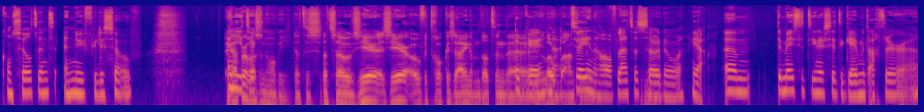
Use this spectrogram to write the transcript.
consultant en nu filosoof. En Rapper was een hobby. Dat, is, dat zou zeer, zeer overtrokken zijn om dat een, uh, okay, een loopbaan nou, te Tweeënhalf, laten we het zo ja. noemen. Ja. Um, de meeste tieners zitten gamend achter, uh,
